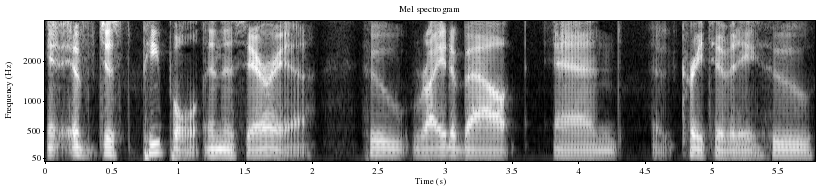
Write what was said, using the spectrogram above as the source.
of just people in this area who write about and uh, creativity, who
